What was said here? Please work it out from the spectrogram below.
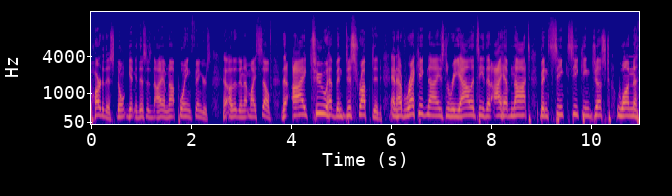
part of this, don't get me, this is, I am not pointing fingers uh, other than at myself, that I too have been disrupted and have recognized the reality that I have not been seek, seeking just one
